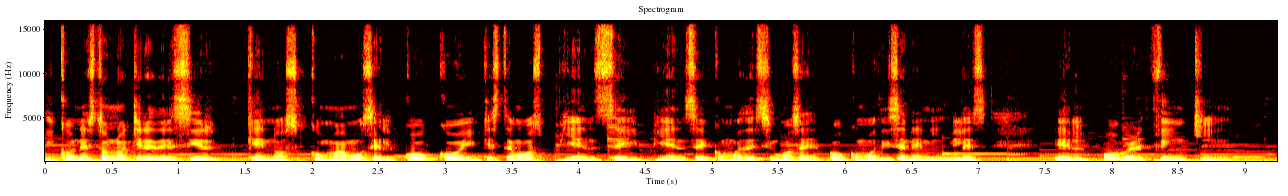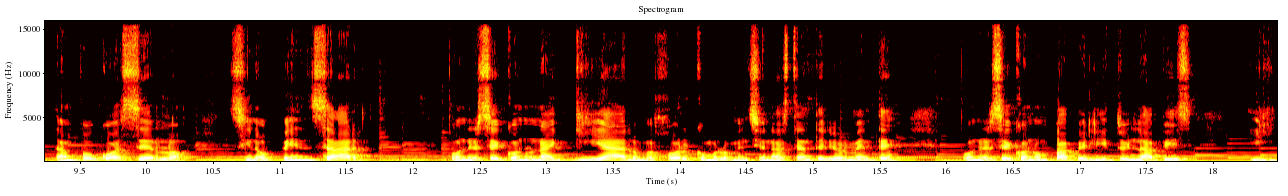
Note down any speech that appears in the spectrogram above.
Y con esto no quiere decir que nos comamos el coco y que estemos piense y piense, como decimos o como dicen en inglés, el overthinking. Tampoco hacerlo, sino pensar, ponerse con una guía, a lo mejor como lo mencionaste anteriormente, ponerse con un papelito y lápiz y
